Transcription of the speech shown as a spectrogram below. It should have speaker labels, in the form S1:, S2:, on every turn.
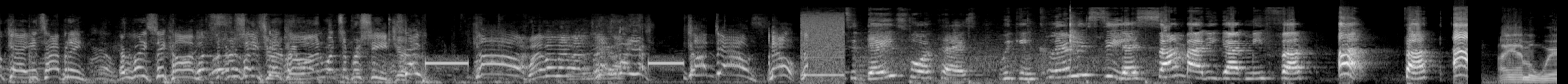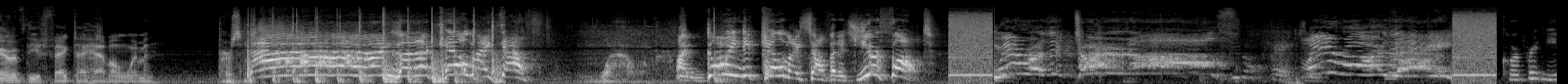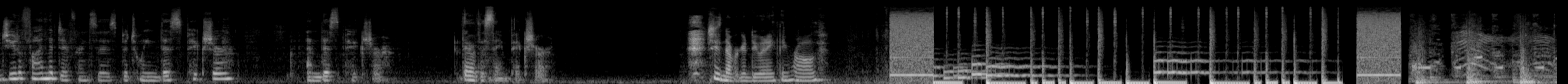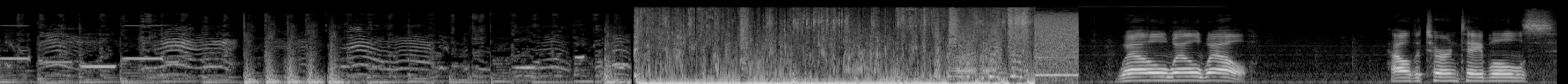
S1: Okay, it's happening. Everybody stay calm.
S2: What's the
S1: Everybody
S2: procedure,
S1: stay calm.
S2: everyone? What's the procedure?
S1: Stay calm.
S2: Wait, wait, wait, wait, wait.
S1: Everybody calm down. No.
S3: Today's forecast, we can clearly see that somebody got me fucked up. Fucked up.
S4: I am aware of the effect I have on women. Person.
S1: Ah, I'm gonna kill myself. Wow. I'm going to kill myself, and it's your fault.
S5: Corporate needs you to find the differences between this picture and this picture. They're the same picture. She's never gonna do anything wrong.
S1: Well, well, well. How the turntables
